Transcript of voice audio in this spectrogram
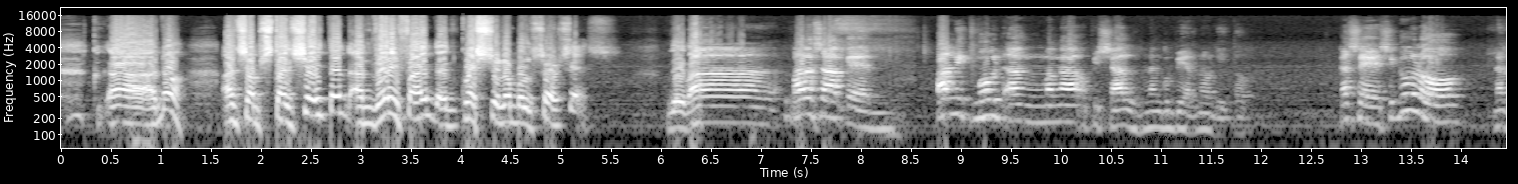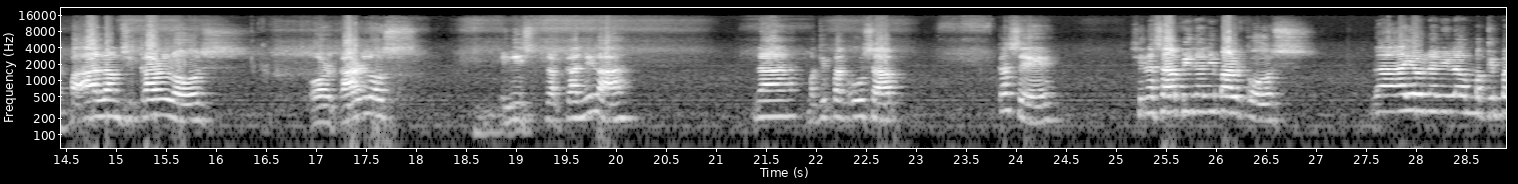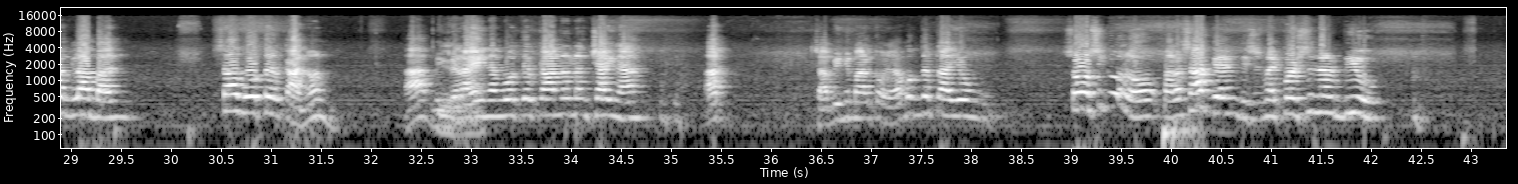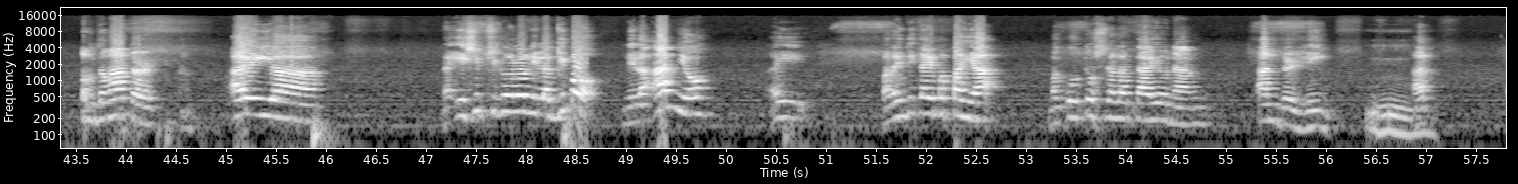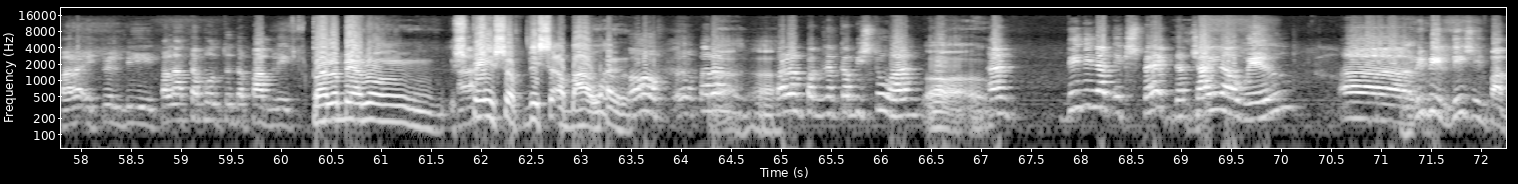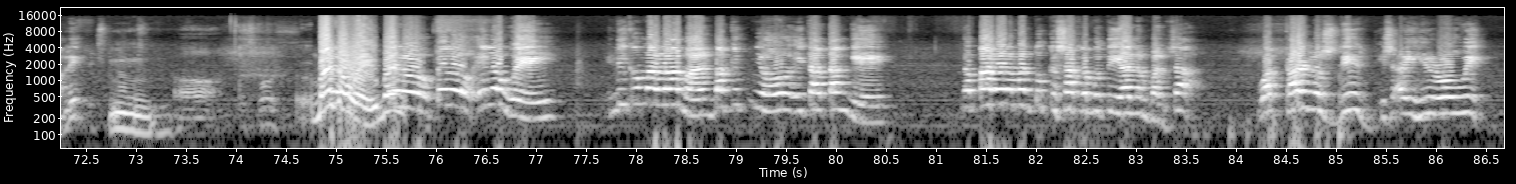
ano, unsubstantiated, unverified, and questionable sources. Di ba? Ah, para sa akin, panic mode ang mga opisyal ng gobyerno dito. Kasi siguro, nagpaalam si Carlos or Carlos, in-instruct ka nila na makipag-usap kasi sinasabi na ni Marcos na ayaw na nilang makipaglaban sa water cannon. Ha? Bibirahin ng water cannon ng China at sabi ni Marcos, ah, wag na tayong... So, siguro, para sa akin, this is my personal view, of the matter ay ah, naisip siguro nila Gibo, nila Anyo ay para hindi tayo mapahiya, mag-utos na lang tayo ng underling. Mhm. At para it will be palatable to the public. Para merong space of disavowal. Oh, uh, parang Ah, ah. parang pag nagkabistuhan Oo. and they did not expect that China will uh, reveal this in public. Mm. Oh. By the way, by, Pero, pero in a way, hindi ko malaman bakit nyo itatanggi na para naman to kasakabutihan ng bansa. What Carlos did is a heroic.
